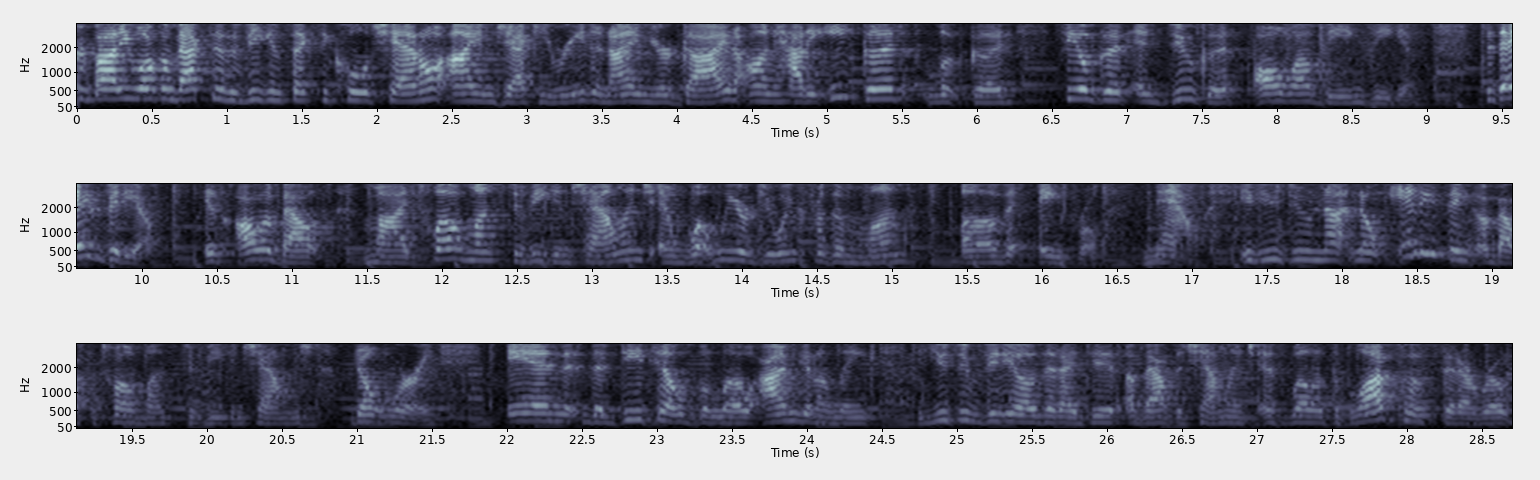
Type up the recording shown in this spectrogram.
Everybody, welcome back to the Vegan Sexy Cool channel. I am Jacque Reid and I am your guide on how to eat good, look good, feel good, and do good, all while being vegan. Today's video is all about my 12 months to vegan challenge and what we are doing for the month of April. Now, if you do not know anything about the 12 months to vegan challenge, don't worry. In the details below, I'm gonna link the YouTube video that I did about the challenge as well as the blog post that I wrote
